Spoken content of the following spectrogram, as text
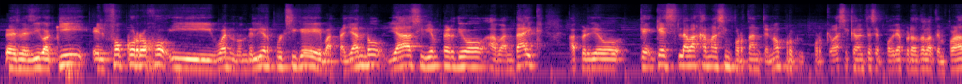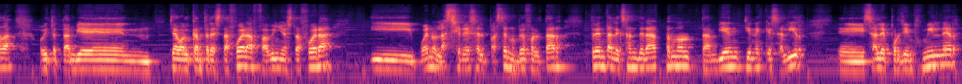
Entonces les digo, aquí el foco rojo y bueno, donde Liverpool sigue batallando, ya si bien perdió a Van Dyke, ha perdido, que, es la baja más importante, ¿no? Porque, porque, básicamente se podría perder toda la temporada. Ahorita también Thiago Alcántara está fuera, Fabiño está fuera. Y bueno, la cereza del pastel nos va a faltar. Trent Alexander Arnold también tiene que salir. Eh, sale por James Milner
